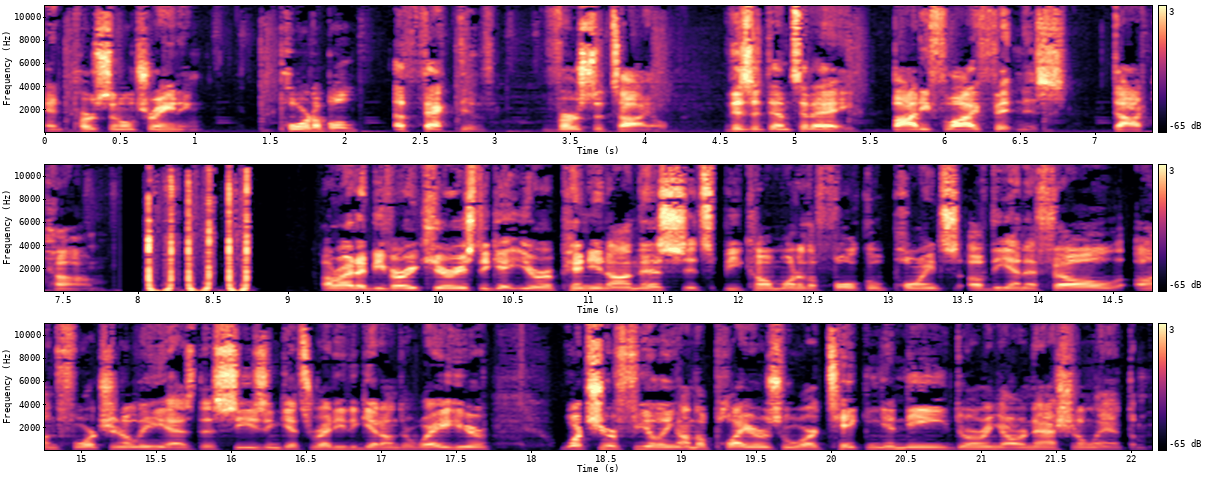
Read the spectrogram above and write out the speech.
and personal training. Portable, effective, versatile. Visit them today, bodyflyfitness.com. All right, I'd be very curious to get your opinion on this. It's become one of the focal points of the NFL, unfortunately, as the season gets ready to get underway here. What's your feeling on the players who are taking a knee during our national anthem?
